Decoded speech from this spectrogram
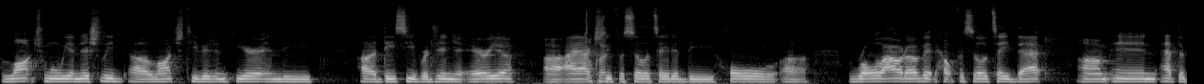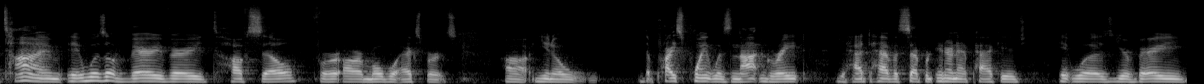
launch when we initially uh, launched TVision here in the uh, DC, Virginia area. Uh, I actually okay. facilitated the whole uh, rollout of it, helped facilitate that. Um, and at the time, it was a very, very tough sell for our mobile experts. Uh, you know, the price point was not great. You had to have a separate internet package. It was your very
